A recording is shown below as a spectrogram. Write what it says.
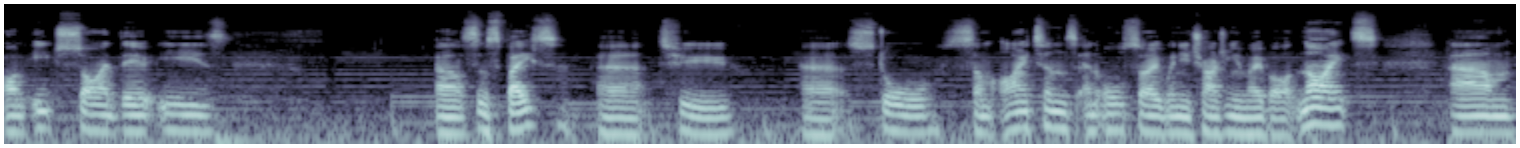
on each side, there is uh, some space uh, to store some items and also when you're charging your mobile at night um,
